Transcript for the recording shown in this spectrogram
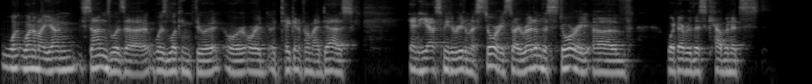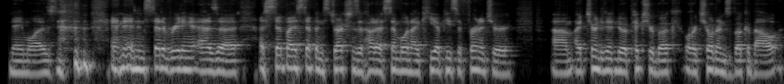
one of my young sons was uh, was looking through it or or had taken it from my desk, and he asked me to read him a story. So I read him the story of whatever this cabinet's name was, and and instead of reading it as a a step by step instructions of how to assemble an IKEA piece of furniture, um, I turned it into a picture book or a children's book about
